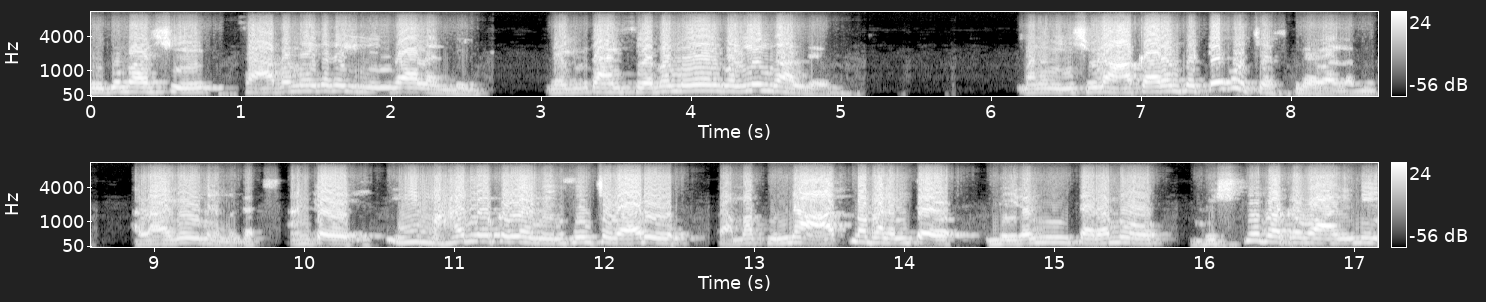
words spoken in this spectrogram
భృగు మహర్షి శాపమే కదా ఈ లింగాలన్నీ. లేకపోతే ఆయన శాపమే కూడా లింగాలు లేవు. మనం ఈశ్వరుడు ఆకారం పెట్టే పూజ చేసుకునే వాళ్ళము అలాగే అన్నమాట అంటే ఈ మహర్లోకంలో నివసించే వారు తమకున్న ఆత్మబలంతో నిరంతరము విష్ణు భగవాని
